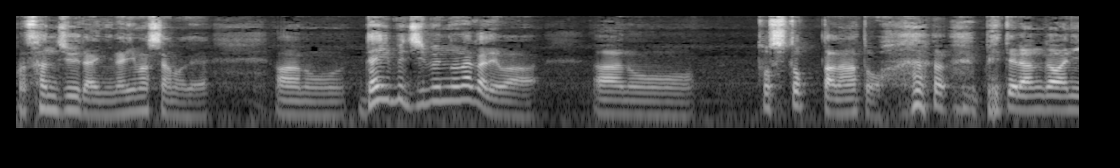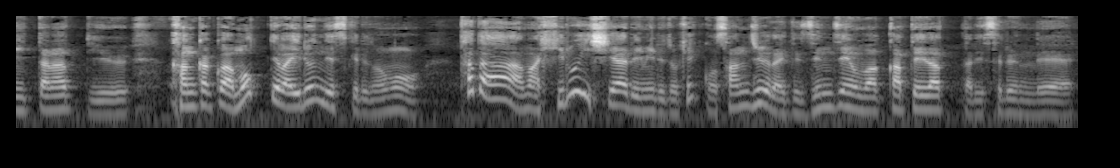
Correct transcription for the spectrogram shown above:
30代になりましたので、あの、だいぶ自分の中では、あの、年取ったなと ベテラン側に行ったなっていう感覚は持ってはいるんですけれども、ただ、まあ、広い視野で見ると結構30代って全然若手だったりするんで、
